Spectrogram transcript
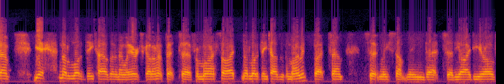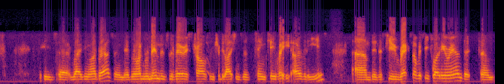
um, yeah, not a lot of details. I don't know where Eric's got on it, but uh, from my side, not a lot of details at the moment. But um, certainly something that uh, the idea of is uh, raising eyebrows, and everyone remembers the various trials and tribulations of Team Kiwi over the years. Um, there's a few wrecks obviously floating around that um,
